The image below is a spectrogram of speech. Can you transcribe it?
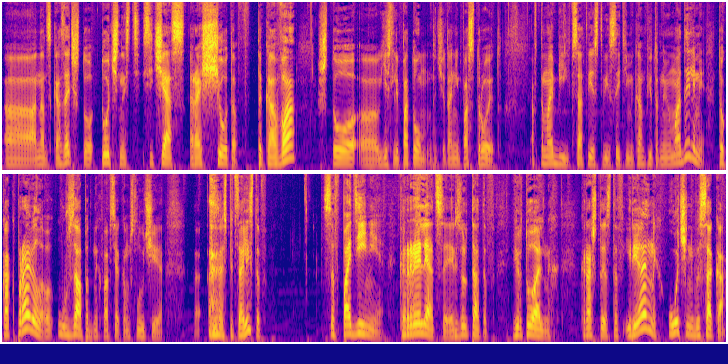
А, надо сказать, что точность сейчас расчетов такова, что э, если потом значит, они построят автомобиль в соответствии с этими компьютерными моделями, то, как правило, у западных, во всяком случае, э, специалистов совпадение, корреляция результатов виртуальных краш-тестов и реальных очень высока.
